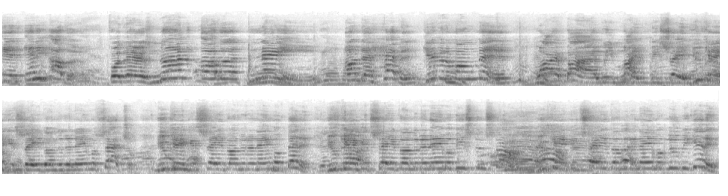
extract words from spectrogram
in any other, for there is none other name mm-hmm. under heaven given among men whereby we might be saved. You can't get saved under the name of Satchell. You can't get saved under the name of Bennett. You can't get saved under the name of Eastern Star. Oh, you can't get saved under the name of New Beginning.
